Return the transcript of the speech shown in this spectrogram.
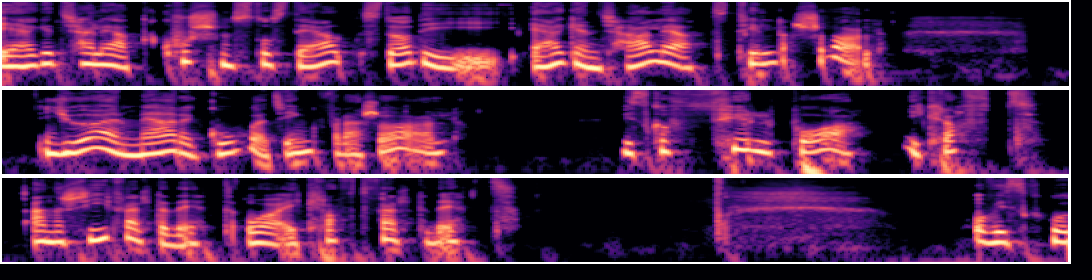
egenkjærlighet. Hvordan stå stødig i egen kjærlighet til deg sjøl. Gjør mer gode ting for deg sjøl. Vi skal fylle på i kraft energifeltet ditt og i kraftfeltet ditt. Og vi skal gå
